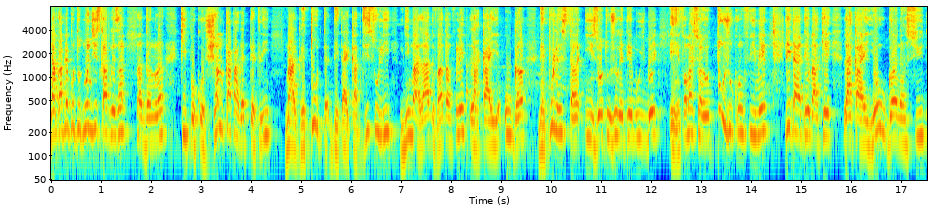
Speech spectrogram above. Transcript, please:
Nap rappele pou tout moun jiska prezant, gang lan ki poko jam kap aret tet li, malgre tout detay kap disou li, li malade, vantanfle, lakay ou gan, men pou l'instant, izo toujou rete boujbe, e informasyon yo toujou konfime, li ta debake lakay yon ou gan nan sud,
